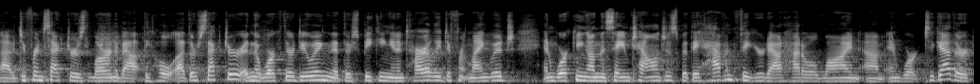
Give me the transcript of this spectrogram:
uh, different sectors learn about the whole other sector and the work they're doing, that they're speaking an entirely different language and working on the same challenges, but they haven't figured out how to align um, and work together.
